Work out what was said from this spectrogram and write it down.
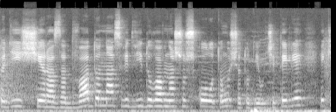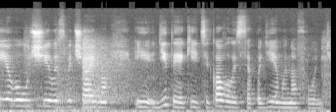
тоді ще раза два до нас, відвідував нашу школу, тому що тут і вчителі, які його учили, звичайно, і діти, які цікавилися подіями на фронті.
